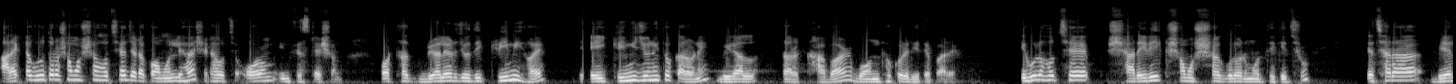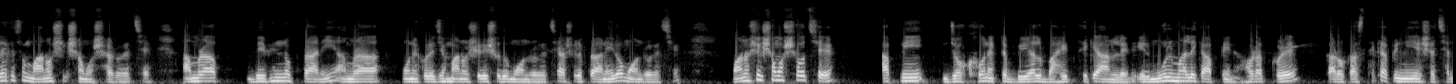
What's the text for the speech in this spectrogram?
আরেকটা গুরুতর সমস্যা হচ্ছে যেটা কমনলি হয়, সেটা হচ্ছে ওরম ইনফেস্টেশন অর্থাৎ বিড়ালের যদি কৃমি হয়, এই কৃমিজনিত কারণে বিড়াল তার খাবার বন্ধ করে দিতে পারে। এগুলো হচ্ছে শারীরিক সমস্যাগুলোর মধ্যে কিছু। এছাড়া বিড়ালের কিছু মানসিক সমস্যা রয়েছে। আমরা বিভিন্ন প্রাণী আমরা মনে করি যে মানুষেরই শুধু মন রয়েছে, আসলে প্রাণীরও মন রয়েছে। মানসিক সমস্যা হচ্ছে, আপনি যখন একটা বিড়াল বাহির থেকে আনলেন, এর মূল মালিক আপনি না, হঠাৎ করে কারও কাছ থেকে আপনি নিয়ে এসেছেন,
